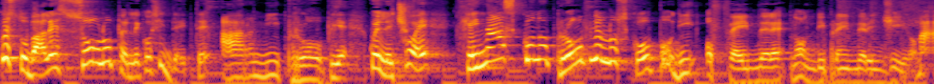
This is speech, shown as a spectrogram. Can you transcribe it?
Questo vale solo per le cosiddette armi proprie, quelle cioè che nascono proprio allo scopo di offendere, non di prendere in giro, ma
